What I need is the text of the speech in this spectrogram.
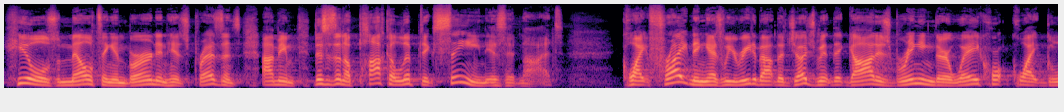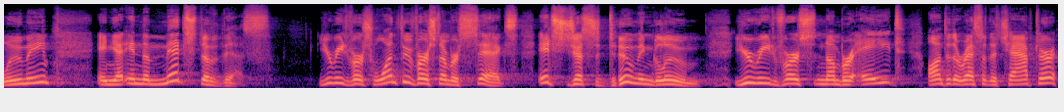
hills melting and burned in his presence. I mean, this is an apocalyptic scene, is it not? Quite frightening as we read about the judgment that God is bringing their way, quite gloomy. And yet, in the midst of this, you read verse 1 through verse number 6, it's just doom and gloom. You read verse number 8 on to the rest of the chapter,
